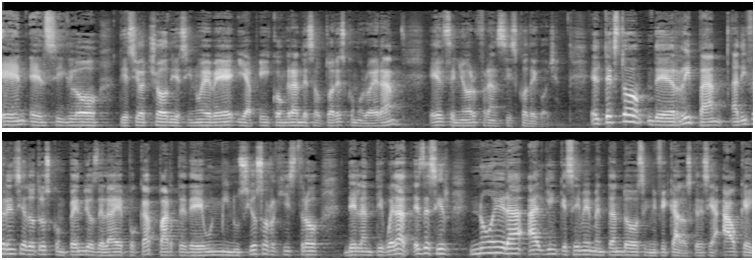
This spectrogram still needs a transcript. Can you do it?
en el siglo XVIII, XIX y, con grandes autores como lo era el señor Francisco de Goya. El texto de Ripa, a diferencia de otros compendios de la época, parte de un minucioso registro de la antigüedad. Es decir, no era alguien que se iba inventando significados, que decía, ah, ok,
